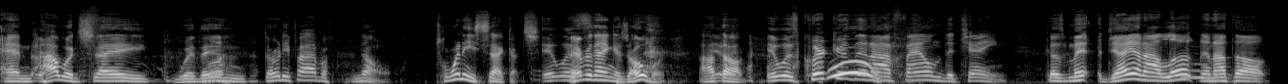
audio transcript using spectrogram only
and I would say within thirty-five, or, no, twenty seconds, It was- everything is over. I thought, it was quicker than I found the chain. Because Jay and I looked, and I mm. thought,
